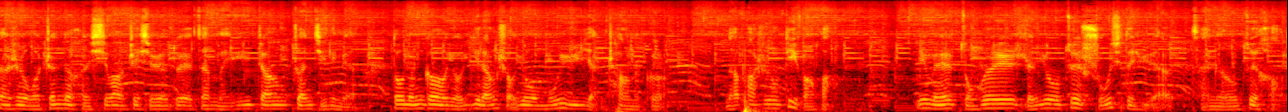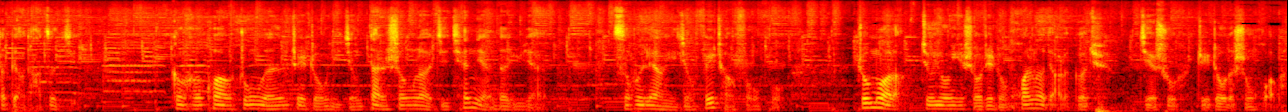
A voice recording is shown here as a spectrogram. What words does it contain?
但是我真的很希望这些乐队在每一张专辑里面都能够有一两首用母语演唱的歌，哪怕是用地方话，因为总归人用最熟悉的语言才能最好的表达自己。更何况中文这种已经诞生了几千年的语言，词汇量已经非常丰富。周末了，就用一首这种欢乐点的歌曲结束这周的生活吧。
